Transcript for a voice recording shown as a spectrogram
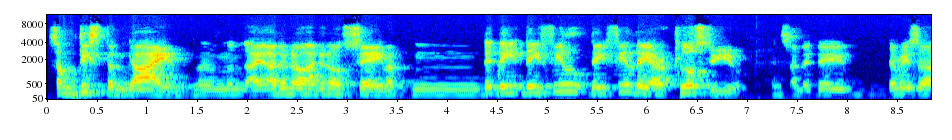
some distant guy Mm, I, I don't know i don't know what to say but mm, they, they, they feel they feel they are close to you. And so they, they there is a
